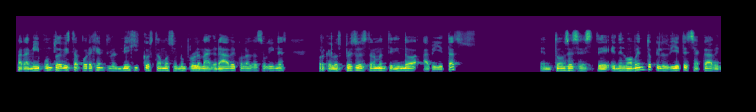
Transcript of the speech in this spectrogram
para mi punto de vista, por ejemplo, en México estamos en un problema grave con las gasolinas porque los precios se están manteniendo a billetazos. Entonces, este, en el momento que los billetes se acaben,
